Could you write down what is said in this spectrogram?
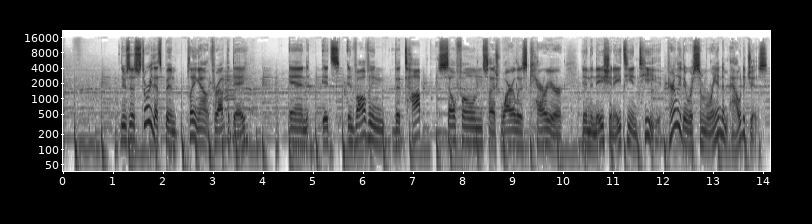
There's a story that's been playing out throughout the day, and it's involving the top cell phone slash wireless carrier in the nation, AT and T. Apparently, there were some random outages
